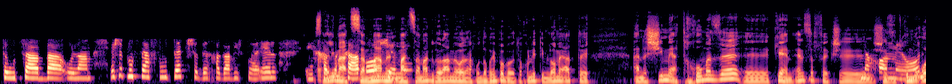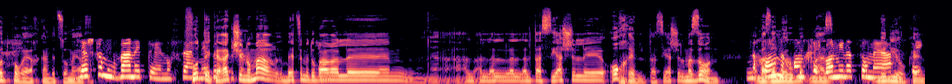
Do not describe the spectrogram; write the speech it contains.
תאוצה בעולם. יש את נושא הפודטק, שדרך אגב ישראל חזקה בו. ישראל היא מעצמה גדולה מאוד, אנחנו מדברים פה בתוכנית עם לא מעט... אנשים מהתחום הזה, אה, כן, אין ספק ש... נכון שזה מאוד. תחום מאוד פורח כאן וצומח. יש כמובן את אה, נושא... פודטק, רק שנאמר, בעצם מדובר כן. על, אה, על, על, על, על, על תעשייה של אוכל, תעשייה של מזון. נכון, נכון, חלבון מן הצומח, בדיוק, כן.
